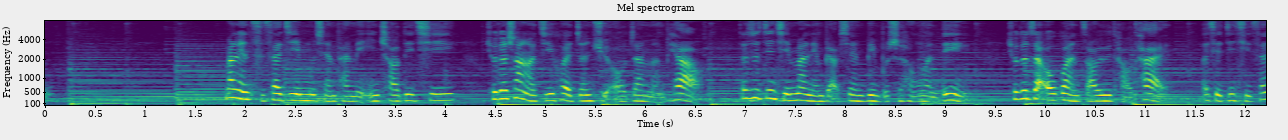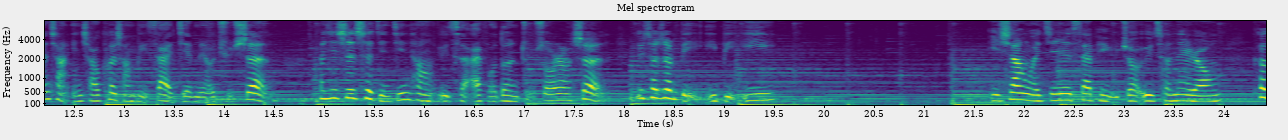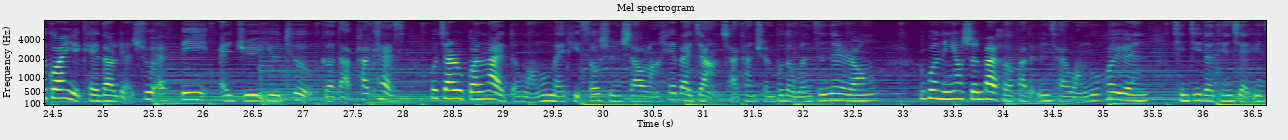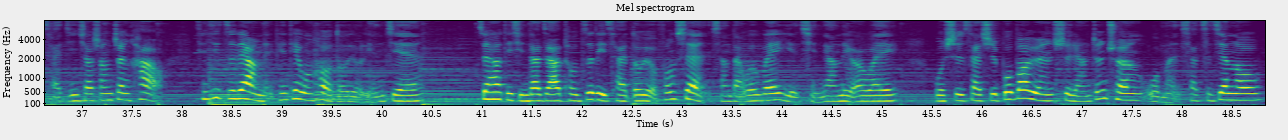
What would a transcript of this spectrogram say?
曼联此赛季目前排名英超第七，球队尚有机会争取欧战门票，但是近期曼联表现并不是很稳定，球队在欧冠遭遇淘汰。而且近期三场英超客场比赛皆没有取胜。分析师赤井金藤预测埃弗顿主受让胜，预测正比一比一。以上为今日赛评宇宙预测内容，客观也可以到脸书、FB、IG、YouTube 各大 Podcast 或加入观赖等网络媒体搜寻“小狼黑白奖”查看全部的文字内容。如果您要申办合法的运财网络会员，请记得填写运财经销商证号。详细资料每篇贴文后都有连接。最后提醒大家，投资理财都有风险，想打微微也请量力而为。我是赛事播报员是梁真纯，我们下次见喽。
